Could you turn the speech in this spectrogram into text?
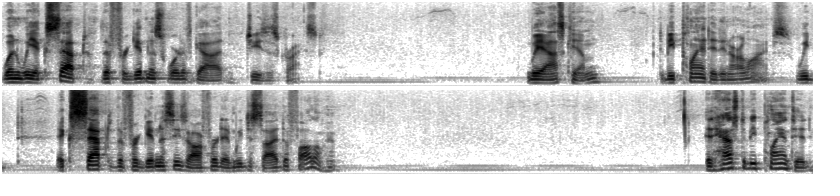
when we accept the forgiveness word of God, Jesus Christ. We ask Him to be planted in our lives. We accept the forgiveness He's offered and we decide to follow Him. It has to be planted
